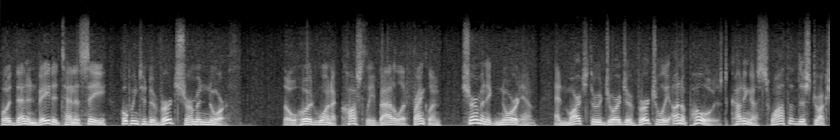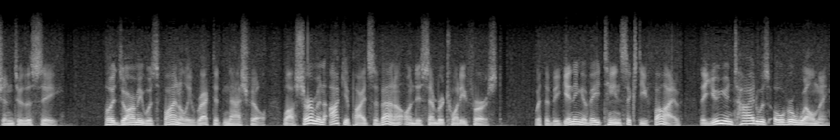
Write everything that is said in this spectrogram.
Hood then invaded Tennessee, hoping to divert Sherman north. Though Hood won a costly battle at Franklin, Sherman ignored him and marched through Georgia virtually unopposed, cutting a swath of destruction to the sea. Hood's army was finally wrecked at Nashville, while Sherman occupied Savannah on December 21st. With the beginning of 1865, the Union tide was overwhelming.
